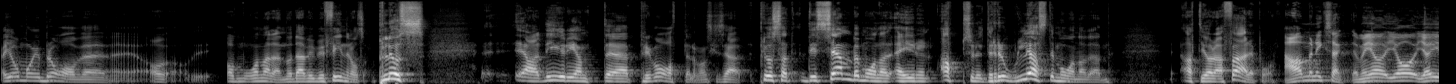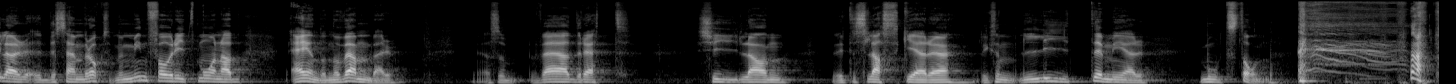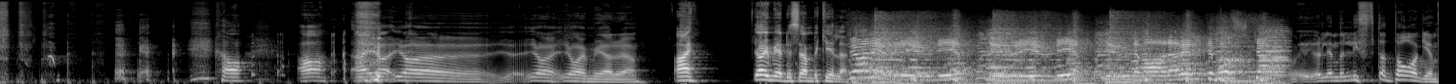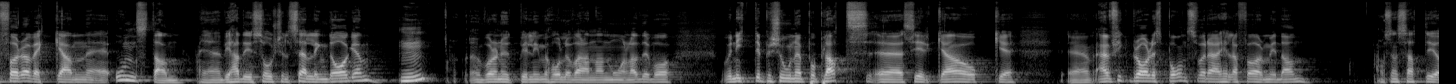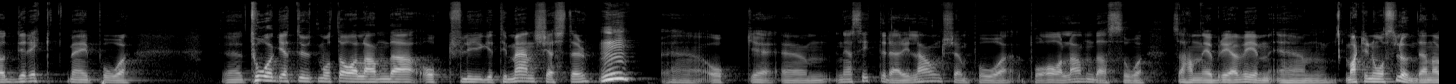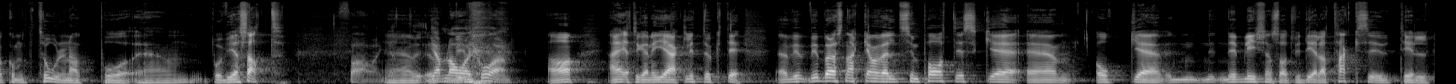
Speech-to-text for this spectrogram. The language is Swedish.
jag mår ju bra av, eh, av, av månaden och där vi befinner oss. Plus, eh, Ja, det är ju rent eh, privat eller vad man ska säga. Plus att december månad är ju den absolut roligaste månaden att göra affärer på. Ja, men exakt. Men jag, jag, jag gillar december också, men min favoritmånad är ändå november. Alltså vädret, kylan, lite slaskigare, liksom lite mer motstånd. Ja, ja nej, jag, jag, jag, jag är mer... eh, Nej, jag är mer decemberkille. Ja, nu är det jul igen, nu är det jul igen julen varar till påska. Jag vill ändå lyfta dagen förra veckan, eh, onsdagen. Eh, vi hade ju social selling-dagen. Eh, Vår utbildning vi håller varannan månad. Det var, var 90 personer på plats eh, cirka och eh, eh, jag fick bra respons, var där hela förmiddagen. Och sen satte jag direkt mig på eh, tåget ut mot Arlanda och flyget till Manchester. Eh, och eh, ehm, när jag sitter där i loungen på, på Arlanda så, så hamnar jag bredvid ehm, Martin Åslund, en av kommentatorerna på, ehm, på Viasat. Fan vad Eh, gött. vi- Gamla aik Ja, jag tycker han är jäkligt duktig. Eh, Vi, vi börjar snacka, var väldigt sympatisk eh, eh, och eh, det blir som så att vi delar taxi ut till,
